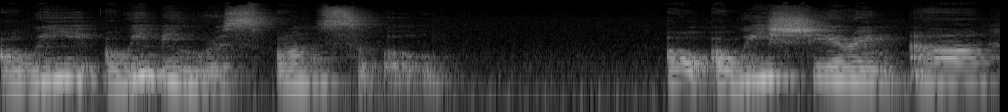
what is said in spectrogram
are we, are we being responsible? Are, are we sharing our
